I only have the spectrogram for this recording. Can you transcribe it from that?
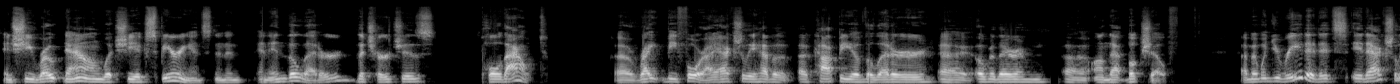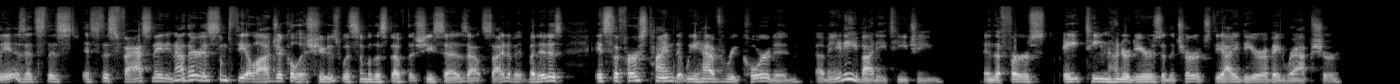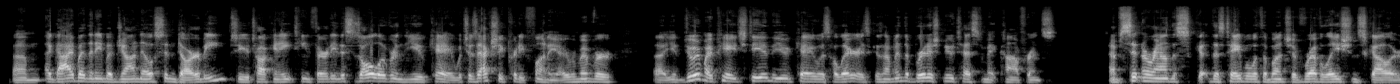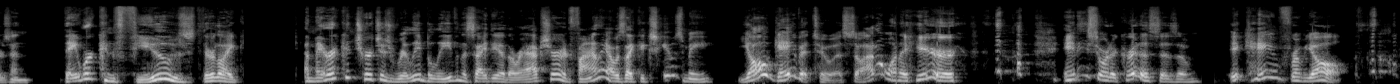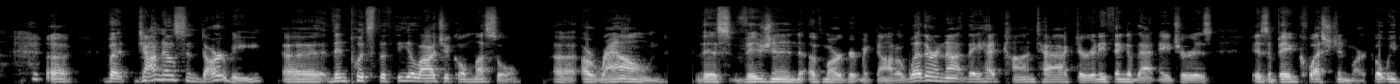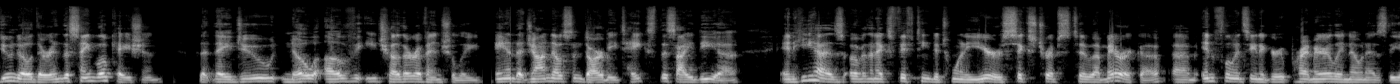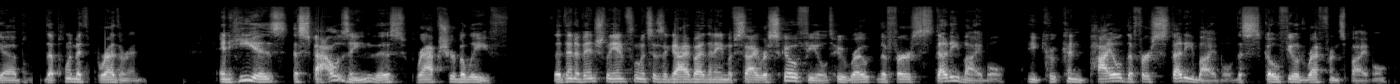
And she wrote down what she experienced. And in, and in the letter, the church is pulled out uh, right before. I actually have a, a copy of the letter uh, over there uh, on that bookshelf. I mean, when you read it, it's it actually is. It's this it's this fascinating. Now there is some theological issues with some of the stuff that she says outside of it, but it is it's the first time that we have recorded of anybody teaching in the first eighteen hundred years of the church the idea of a rapture. Um, a guy by the name of John Nelson Darby. So you're talking 1830. This is all over in the UK, which is actually pretty funny. I remember uh, you know, doing my PhD in the UK was hilarious because I'm in the British New Testament conference. I'm sitting around this this table with a bunch of Revelation scholars, and they were confused. They're like, American churches really believe in this idea of the rapture. And finally, I was like, excuse me, y'all gave it to us. So I don't want to hear any sort of criticism. It came from y'all. uh, but John Nelson Darby uh, then puts the theological muscle uh, around this vision of Margaret MacDonald. Whether or not they had contact or anything of that nature is is a big question mark. But we do know they're in the same location, that they do know of each other eventually, and that John Nelson Darby takes this idea and he has over the next 15 to 20 years six trips to america um, influencing a group primarily known as the uh, the plymouth brethren and he is espousing this rapture belief that then eventually influences a guy by the name of cyrus scofield who wrote the first study bible he compiled the first study bible the scofield reference bible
